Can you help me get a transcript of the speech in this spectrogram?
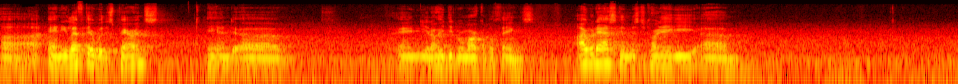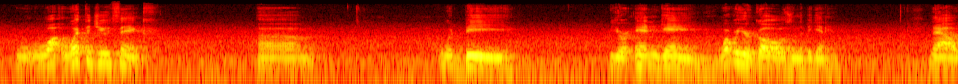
Uh, and he left there with his parents, and, uh, and you know, he did remarkable things. I would ask him, Mr. Carnegie, um, what, what did you think um, would be your end game? What were your goals in the beginning? Now,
